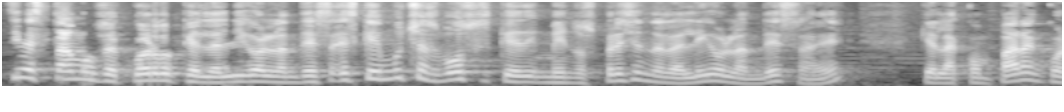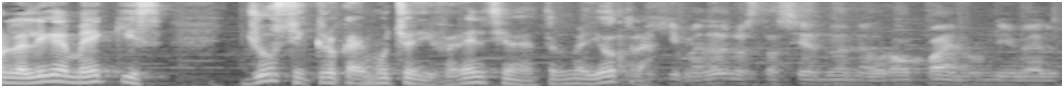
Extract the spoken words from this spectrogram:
sí, estamos de acuerdo que la liga holandesa, es que hay muchas voces que menosprecian a la liga holandesa, ¿eh? que la comparan con la Liga MX. Yo sí creo que hay mucha diferencia entre una y otra. Jiménez lo está haciendo en Europa en un nivel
